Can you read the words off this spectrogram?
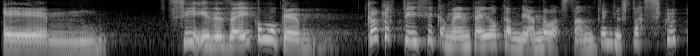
Em, sí, y desde ahí como que creo que físicamente ha ido cambiando bastante el espacio.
